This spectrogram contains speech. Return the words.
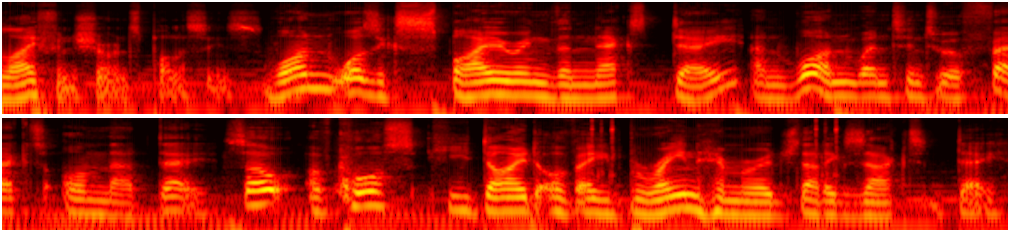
life insurance policies. One was expiring the next day, and one went into effect on that day. So, of course, he died of a brain hemorrhage that exact day.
